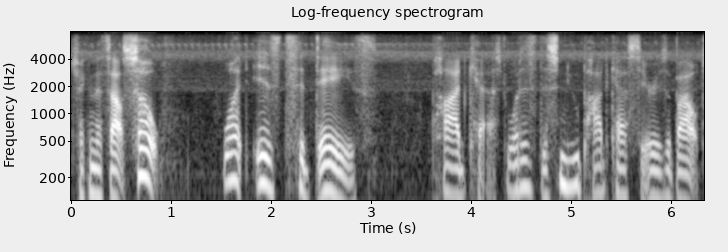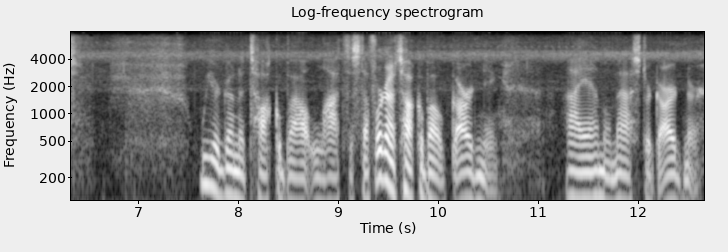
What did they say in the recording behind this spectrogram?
checking this out. So, what is today's podcast? What is this new podcast series about? We are going to talk about lots of stuff. We're going to talk about gardening I am a master gardener.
